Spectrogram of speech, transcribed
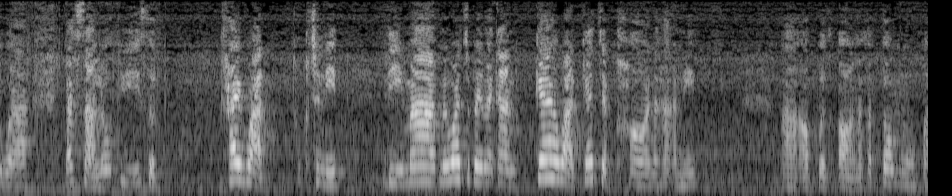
ตัวรักษาโรคที่ดีที่สุดไข้หวัดทุกชนิดดีมาก ไม่ว่าจะเป็นอาการแก้หวัดแก้เจ็บคอนะคะ อันนี้เอาเปลือกออกแล้วก็ต้มลงไป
